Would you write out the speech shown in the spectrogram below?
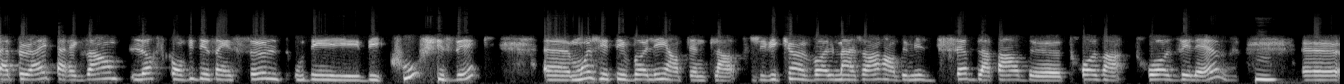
ça peut être, par exemple, lorsqu'on vit des insultes ou des, des coups physiques. moi, j'ai été volée en pleine classe. J'ai vécu un vol majeur en 2017 de la part de trois ans, trois élèves, hmm. euh,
